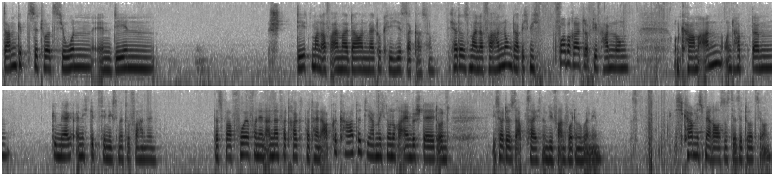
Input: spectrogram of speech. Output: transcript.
Dann gibt es Situationen, in denen steht man auf einmal da und merkt, okay, hier ist Sackgasse. Ich hatte das mal in einer Verhandlung, da habe ich mich vorbereitet auf die Verhandlung und kam an und habe dann gemerkt, eigentlich gibt es hier nichts mehr zu verhandeln. Das war vorher von den anderen Vertragsparteien abgekartet, die haben mich nur noch einbestellt und ich sollte das abzeichnen und die Verantwortung übernehmen. Ich kam nicht mehr raus aus der Situation.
